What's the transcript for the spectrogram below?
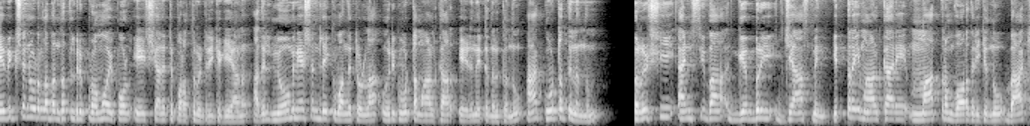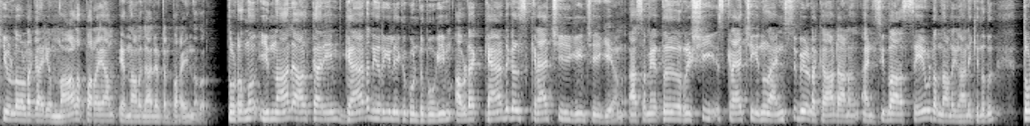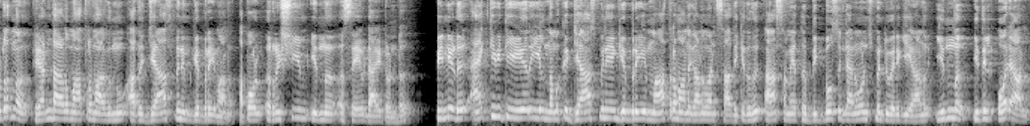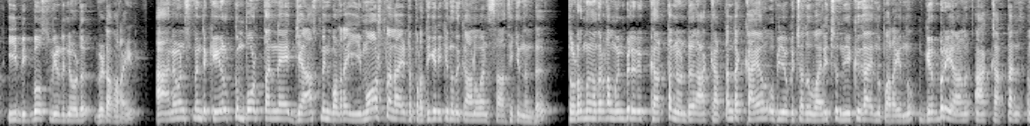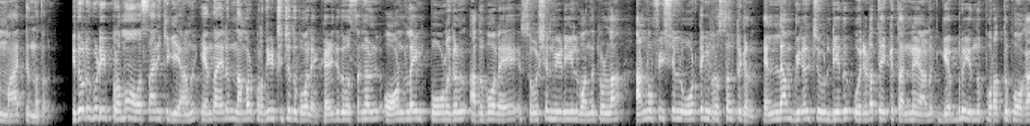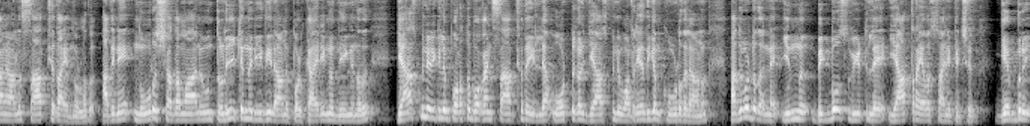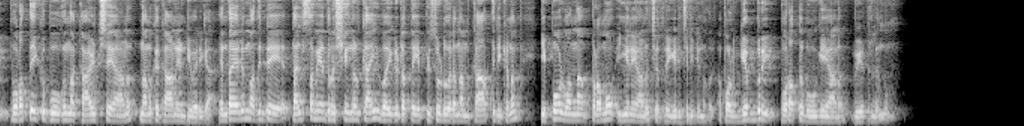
എവിക്ഷനോടുള്ള ബന്ധത്തിൽ ഒരു പ്രൊമോ ഇപ്പോൾ ഏഷ്യാനെറ്റ് പുറത്തുവിട്ടിരിക്കുകയാണ്. അതിൽ നോമിനേഷനിലേക്ക് വന്നിട്ടുള്ള ഒരു കൂട്ടം ആൾക്കാർ എഴുന്നേറ്റ് നിൽക്കുന്നു. ആ കൂട്ടത്തിൽ നിന്നും ഋഷി അൻസിബ ഗബ്രി ജാസ്മിൻ ഇത്രയും ആൾക്കാരെ മാത്രം വേർതിരിക്കുന്നു. ബാക്കിയുള്ളവരുടെ കാര്യം നാളെ പറയാം എന്നാണ് ലാലേട്ടൻ പറയുന്നത്. തുടർന്ന് ഈ നാല് ആൾക്കാരെയും ഗാർഡൻ ഏറിയയിലേക്ക് കൊണ്ടുപോവുകയും അവിടെ കാർഡുകൾ സ്ക്രാച്ച് ചെയ്യുകയും ചെയ്യുകയാണ്. ആ സമയത്ത് ഋഷി സ്ക്രാച്ച് ചെയ്യുന്നത് അൻസിബയുടെ കാർഡാണ് അൻസിബ സേവ്ഡ് എന്നാണ് കാണിക്കുന്നത്. തുടർന്ന് രണ്ടാൾ മാത്രമാകുന്നു. അത് ജാസ്മിനും ഗബ്രയുമാണ്. അപ്പോൾ ഋഷിയും ഇന്ന് സേവ്ഡ് ആയിട്ടുണ്ട്. പിന്നീട് ആക്ടിവിറ്റി ഏരിയയിൽ നമുക്ക് ജാസ്മിനെയും ഗബ്രിയെയും മാത്രമാണ് കാണുവാൻ സാധിക്കുന്നത്. ആ സമയത്ത് ബിഗ് ബോസിന്റെ അനൗൺസ്മെന്റ് വരികയാണ്. ഇന്ന് ഇതിൽ ഒരാൾ ഈ ബിഗ് ബോസ് വീടിനോട് വിട പറയും. ആ അനൗൺസ്മെന്റ് കേൾക്കുമ്പോൾ തന്നെ ജാസ്മിൻ വളരെ ഇമോഷണൽ ആയിട്ട് പ്രതികരിക്കുന്നത് കാണുവാൻ സാധിക്കുന്നുണ്ട്. തുടർന്ന് അവരുടെ മുൻപിൽ ഒരു കട്ടൻ ഉണ്ട്. ആ കട്ടന്റെ കയർ ഉപയോഗിച്ച് അത് വലിച്ചു നീക്കുക എന്ന് പറയുന്നു. ഗബ്രിയാണ് ആ കട്ടൻ മാറ്റുന്നത്. ഇതോടുകൂടി പ്രൊമോ അവസാനിക്കുകയാണ്. എന്തായാലും നമ്മൾ പ്രതീക്ഷിച്ചതുപോലെ കഴിഞ്ഞ ദിവസങ്ങൾ ഓൺലൈൻ പോളുകൾ അതുപോലെ സോഷ്യൽ മീഡിയയിൽ വന്നിട്ടുള്ള അൺഒഫീഷ്യൽ വോട്ടിംഗ് റിസൾട്ടുകൾ എല്ലാം വിരൽ ചൂണ്ടിയത് ഒരിടത്തേക്ക് തന്നെയാണ് ഗബ്രി ഇന്ന് പുറത്തു പോകാനാണ് സാധ്യത എന്നുള്ളത്. അതിനെ നൂറ് ശതമാനവും തെളിയിക്കുന്ന രീതിയിലാണ് ഇപ്പോൾ കാര്യങ്ങൾ നീങ്ങുന്നത്. ജാസ്മിൻ ഒരിക്കലും പുറത്തു പോകാൻ സാധ്യതയില്ല. വോട്ടുകൾ ജാസ്മിന് വളരെയധികം കൂടുതലാണ്. അതുകൊണ്ട് തന്നെ ഇന്ന് ബിഗ് ബോസ് വീട്ടിലെ യാത്ര അവസാനിപ്പിച്ച് ഗബ്രി പുറത്തേക്ക് പോകുന്ന കാഴ്ചയാണ് നമുക്ക് കാണേണ്ടി വരിക. എന്തായാലും അതിന്റെ തത്സമയ ദൃശ്യങ്ങൾക്കായി വൈകിട്ടത്തെ എപ്പിസോഡ് വരെ നാം കാത്തിരിക്കണം. ഇപ്പോൾ വന്ന പ്രൊമോ ഇങ്ങനെയാണ് ചിത്രീകരിച്ചിരിക്കുന്നത്. അപ്പോൾ ഗബ്രി പുറത്തു പോവുകയാണ് വീട്ടിൽ നിന്നും.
